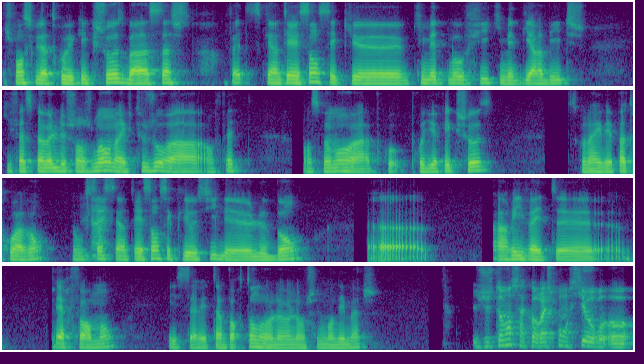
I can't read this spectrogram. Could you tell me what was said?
Je pense qu'il a trouvé quelque chose. Bah, ça, En fait, ce qui est intéressant, c'est que qu'ils mettent Mofi, qu'ils mettent Garbage, qu'ils fassent pas mal de changements. On arrive toujours à, en fait, en ce moment, à produire quelque chose, ce qu'on n'arrivait pas trop avant. Donc ça, c'est intéressant, c'est que aussi le, banc euh, arrive à être euh, performant et ça va être important dans l'enchaînement des matchs. Justement, ça correspond aussi au,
